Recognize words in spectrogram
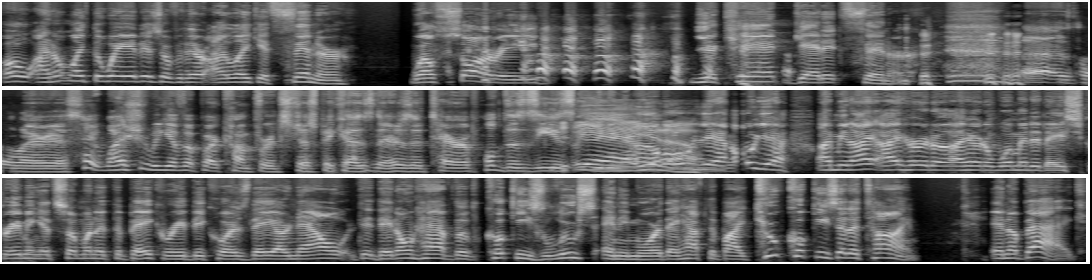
Oh, I don't like the way it is over there. I like it thinner. Well, sorry. you can't get it thinner. That is hilarious. Hey, why should we give up our comforts just because there's a terrible disease? Yeah, eating you know. Oh yeah, oh yeah. I mean, I, I heard a, I heard a woman today screaming at someone at the bakery because they are now they don't have the cookies loose anymore. They have to buy two cookies at a time in a bag.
